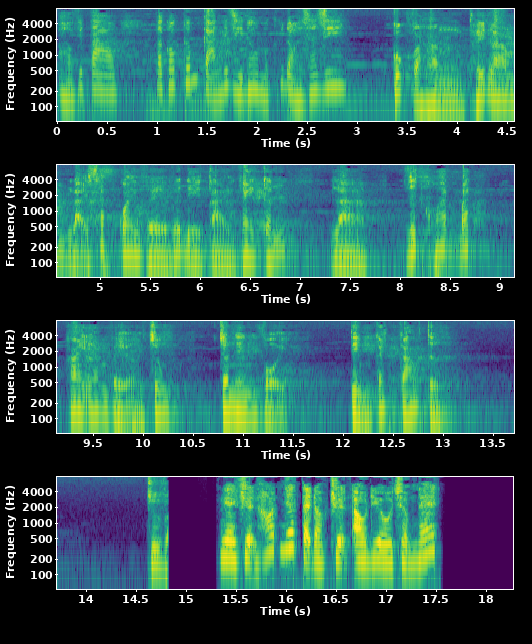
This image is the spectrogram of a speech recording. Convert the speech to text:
Ở với tao Tao có cấm cản cái gì đâu mà cứ đòi ra riêng. Cúc và Hằng thấy Lam lại sắp quay về với đề tài gay cấn Là dứt khoát bắt hai em về ở chung, Cho nên vội tìm cách cáo từ. Nghe chuyện hot nhất tại đọc truyện audio.net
